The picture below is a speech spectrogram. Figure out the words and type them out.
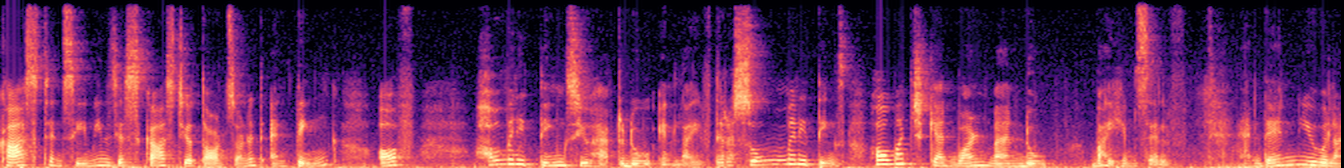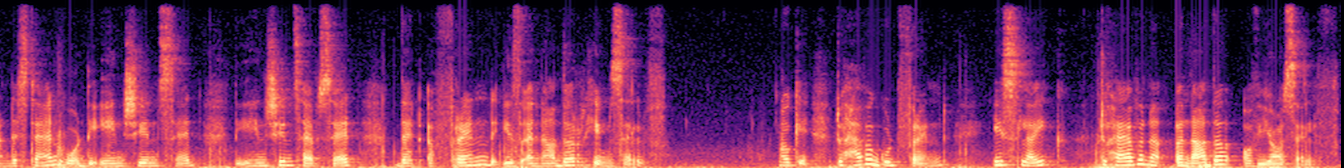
cast and see means just cast your thoughts on it and think of how many things you have to do in life. There are so many things. How much can one man do by himself? And then you will understand what the ancients said. The ancients have said that a friend is another himself. Okay, to have a good friend is like to have an, another of yourself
